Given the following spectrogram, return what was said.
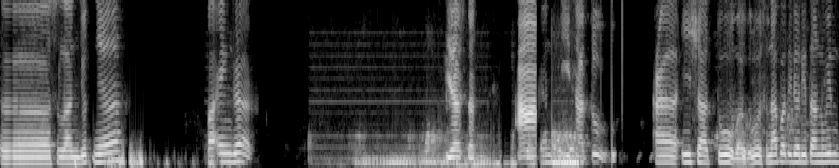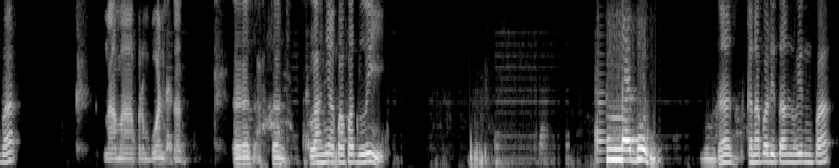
Eh, selanjutnya Pak Enggar. Ya Ustaz. Silakan. AI1. Aisyah tuh bagus. Kenapa tidak ditanwin, Pak? Nama perempuan Ustaz. Eh, Hasan. Setelahnya Pak Fadli. Madun. Mumtaz. Kenapa ditanwin, Pak?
